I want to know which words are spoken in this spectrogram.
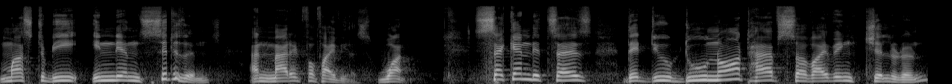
must be Indian citizens and married for five years, one. Second, it says they do, do not have surviving children,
